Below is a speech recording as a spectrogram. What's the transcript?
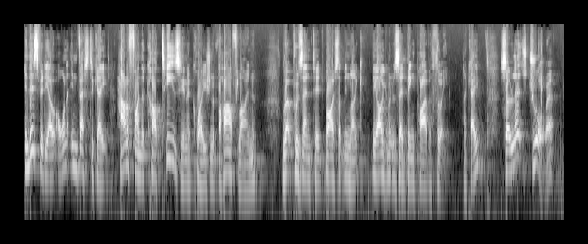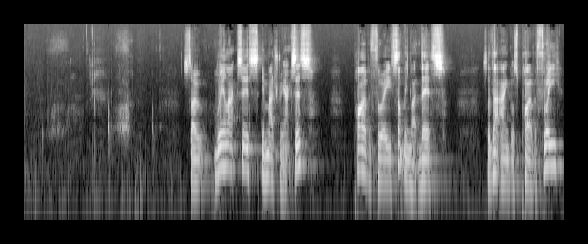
In this video, I want to investigate how to find the Cartesian equation of the half-line represented by something like the argument of z being pi over 3. Okay, so let's draw it. So real axis, imaginary axis, pi over 3, something like this. So that angle's pi over 3,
